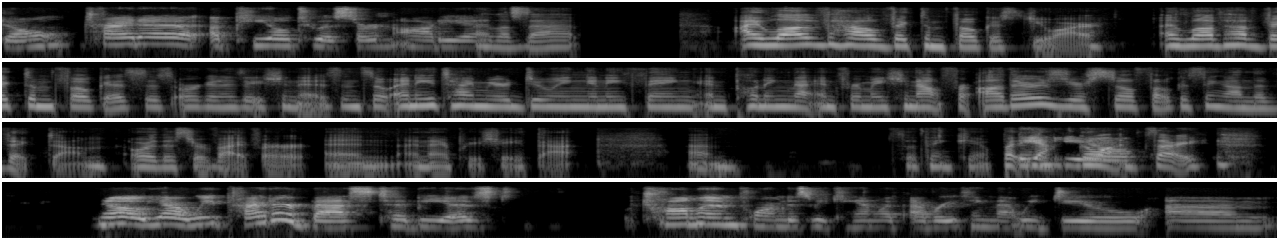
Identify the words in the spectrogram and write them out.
Don't try to appeal to a certain audience. I love that. I love how victim focused you are. I love how victim focused this organization is. And so anytime you're doing anything and putting that information out for others, you're still focusing on the victim or the survivor. And and I appreciate that. Um, so thank you. But thank yeah, you. go on. Sorry. No, yeah, we've tried our best to be as trauma informed as we can with everything that we do. Um,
